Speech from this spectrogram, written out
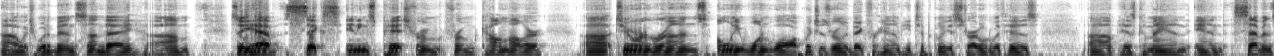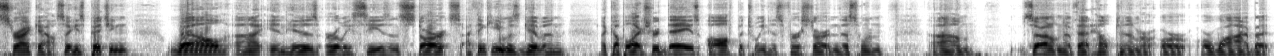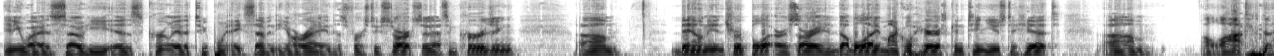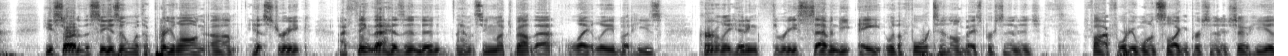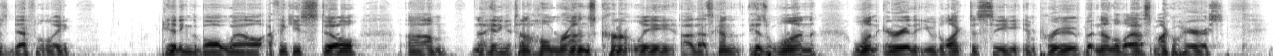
uh, which would have been Sunday. Um, so you have six innings pitched from from Kyle Muller, uh, two earned runs, only one walk, which is really big for him. He typically has struggled with his uh, his command and seven strikeouts. So he's pitching well uh, in his early season starts. I think he was given a couple extra days off between his first start and this one. Um, so I don't know if that helped him or, or, or why, but anyways, so he is currently at a 2.87 ERA in his first two starts, so that's encouraging. Um, down in triple, or sorry, in double A, Michael Harris continues to hit um, a lot. he started the season with a pretty long um, hit streak. I think that has ended. I haven't seen much about that lately, but he's currently hitting 378 with a 410 on base percentage, 541 slugging percentage. So he is definitely hitting the ball well. I think he's still um, not hitting a ton of home runs currently. Uh, that's kind of his one one area that you would like to see improve. But nonetheless, Michael Harris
